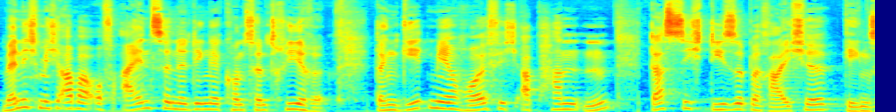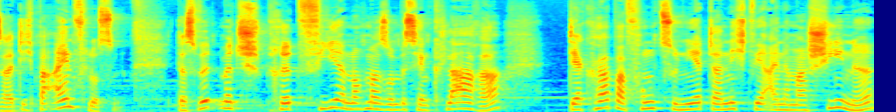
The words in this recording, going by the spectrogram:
Wenn ich mich aber auf einzelne Dinge konzentriere, dann geht mir häufig abhanden, dass sich diese Bereiche gegenseitig beeinflussen. Das wird mit Schritt 4 nochmal so ein bisschen klarer. Der Körper funktioniert da nicht wie eine Maschine,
